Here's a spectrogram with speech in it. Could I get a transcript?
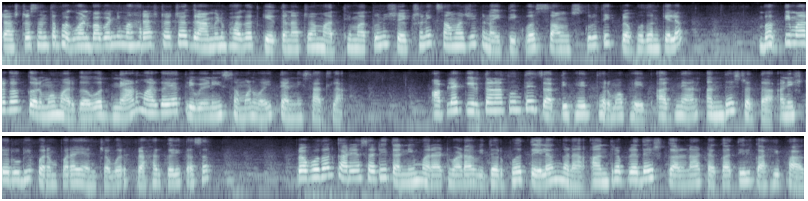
राष्ट्रसंत भगवान बाबांनी महाराष्ट्राच्या ग्रामीण भागात कीर्तनाच्या माध्यमातून शैक्षणिक सामाजिक नैतिक व सांस्कृतिक प्रबोधन केलं. भक्तिमार्ग कर्ममार्ग व ज्ञानमार्ग या त्रिवेणी समन्वय त्यांनी साधला. आपल्या कीर्तनातून ते जातीभेद धर्मभेद अज्ञान अंधश्रद्धा अनिष्ट रूढी परंपरा यांच्यावर प्रहार करीत असत. प्रबोधन कार्यासाठी त्यांनी मराठवाडा विदर्भ तेलंगणा आंध्र प्रदेश कर्नाटकातील काही भाग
